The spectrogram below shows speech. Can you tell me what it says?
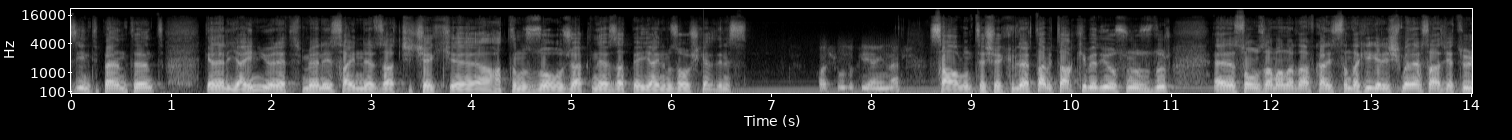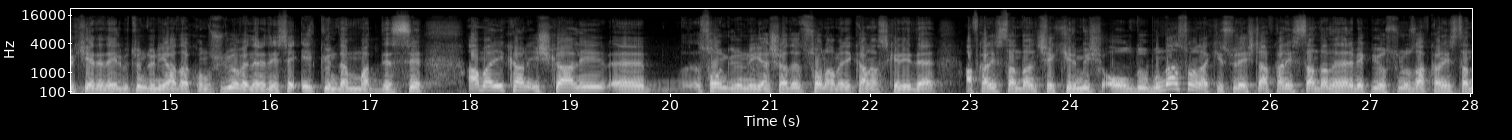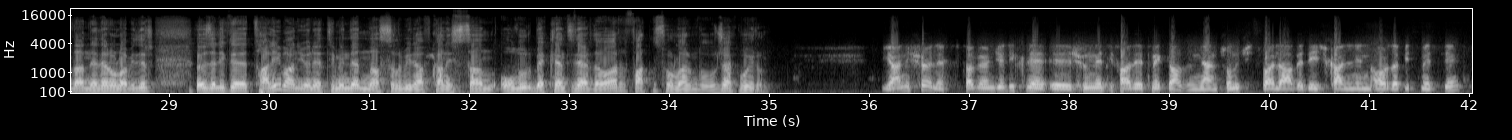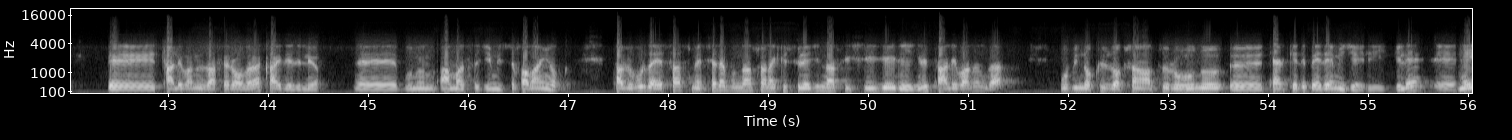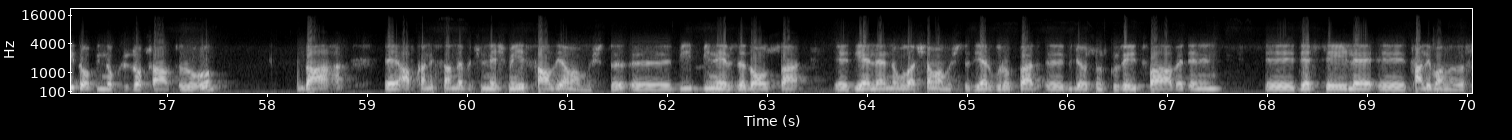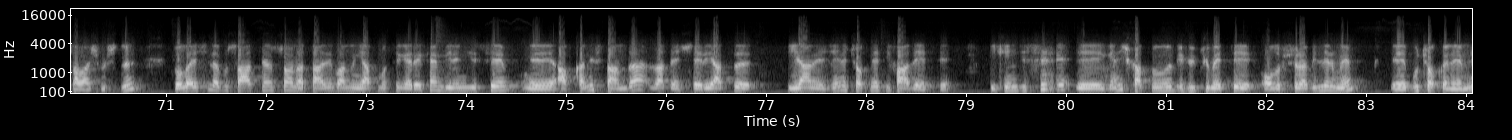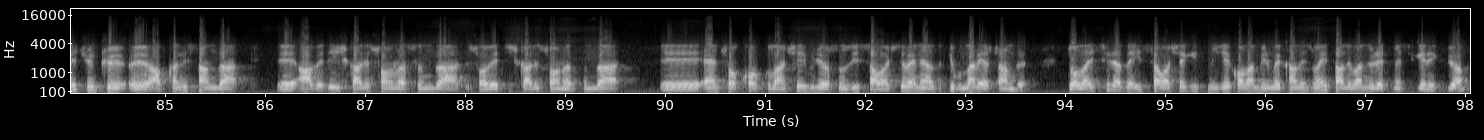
Independent Genel Yayın Yönetmeni Sayın Nevzat Çiçek e, hattımızda olacak. Nevzat Bey yayınımıza hoş geldiniz. Hoş bulduk iyi yayınlar. Sağ olun, teşekkürler. Tabii takip ediyorsunuzdur. E, son zamanlarda Afganistan'daki gelişmeler sadece Türkiye'de değil bütün dünyada konuşuluyor ve neredeyse ilk gündem maddesi Amerikan işgali e, son gününü yaşadı. Son Amerikan askeri de Afganistan'dan çekilmiş oldu. Bundan sonraki süreçte Afganistan'dan neler bekliyorsunuz? Afganistan'da neler olabilir? Özellikle de Taliban yönetiminde nasıl bir Afganistan olur? Beklentiler de var. Farklı sorularım da olacak. Buyurun. Yani şöyle, tabii öncelikle e, şunu net ifade etmek lazım. Yani sonuç itibariyle ABD işgalinin orada bitmesi e, Taliban'ın zaferi olarak kaydediliyor. E, bunun aması, cimrisi falan yok. Tabii burada esas mesele bundan sonraki süreci nasıl işleyeceği ile ilgili. Taliban'ın da bu 1996 ruhunu e, terk edip edemeyeceği ile ilgili. E, neydi o 1996 ruhu? Daha e, Afganistan'da bütünleşmeyi sağlayamamıştı. E, bir, bir nebze de olsa e, diğerlerine ulaşamamıştı. Diğer gruplar e, biliyorsunuz Kuzey İttifakı ABD'nin e, desteğiyle e, Taliban'la da savaşmıştı. Dolayısıyla bu saatten sonra Taliban'ın yapması gereken birincisi e, Afganistan'da zaten şeriatı ilan edeceğini çok net ifade etti. İkincisi e, geniş katmanlı bir hükümeti oluşturabilir mi? E, bu çok önemli çünkü e, Afganistan'da e, ABD işgali sonrasında, Sovyet işgali sonrasında e, en çok korkulan şey biliyorsunuz iç savaştı ve ne yazık ki bunlar yaşandı. Dolayısıyla da iç savaşa gitmeyecek olan bir mekanizmayı Taliban üretmesi gerekiyor.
